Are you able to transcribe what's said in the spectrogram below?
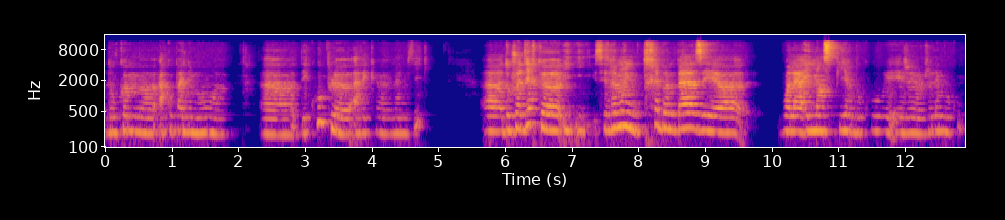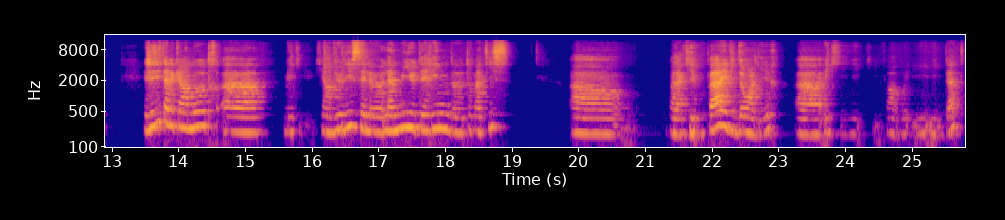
donc comme euh, accompagnement euh, des couples avec la musique. donc je dois dire que c'est vraiment une très bonne base et voilà, il m'inspire beaucoup et, je, l'aime beaucoup. J'hésite avec un autre, mais qui, qui, est un vieux livre, c'est La nuit utérine de Tomatis, voilà, qui n'est pas évident à lire et qui il, date.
